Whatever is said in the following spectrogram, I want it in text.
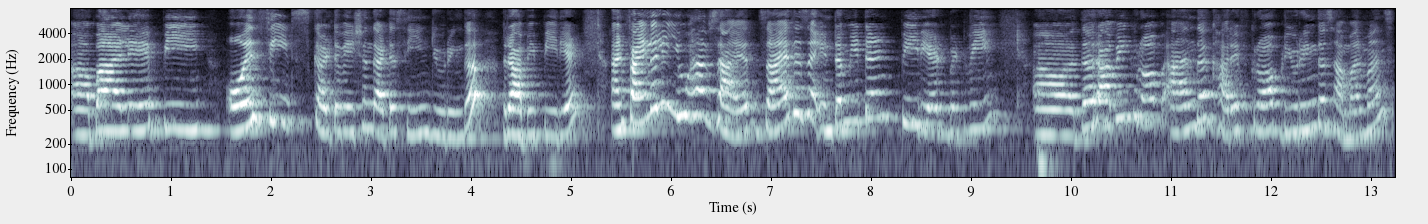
uh, barley, pea, oil seeds cultivation that is seen during the Rabi period. And finally, you have Zaid. Zaid is an intermittent period between uh, the Rabi crop and the Kharif crop during the summer months.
